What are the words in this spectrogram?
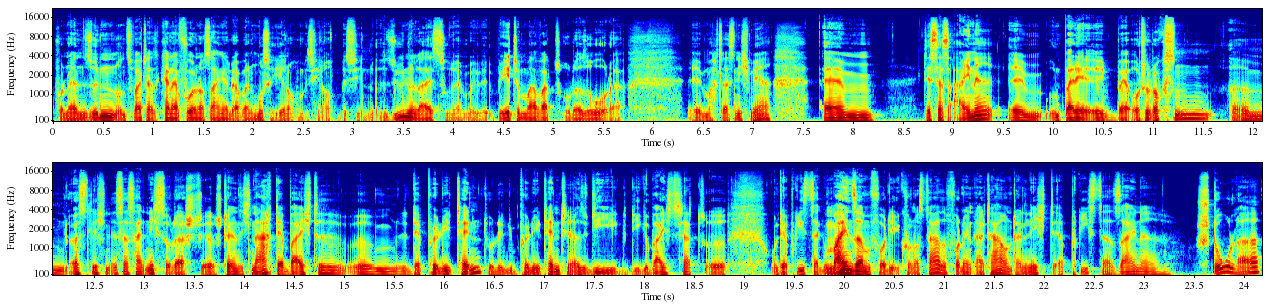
von deinen Sünden und so weiter. Das kann er vorher noch sagen, aber dann muss er hier noch ein bisschen auch ein bisschen Sühne leisten, bete mal was oder so oder äh, macht das nicht mehr. Ähm, das ist das eine. Ähm, und bei, der, äh, bei orthodoxen ähm, Östlichen ist das halt nicht so. Da stellen sich nach der Beichte ähm, der Pönitent oder die Pönitentin, also die, die gebeichtet hat, äh, und der Priester gemeinsam vor die Ikonostase, vor den Altar. Und dann legt der Priester seine Stola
